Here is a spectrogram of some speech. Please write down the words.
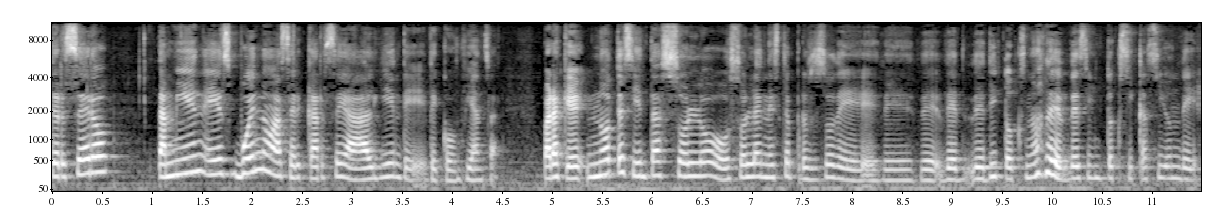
Tercero, también es bueno acercarse a alguien de, confianza para que no te sientas solo o sola en este proceso de, de, de, de detox, ¿no? De desintoxicación, de,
